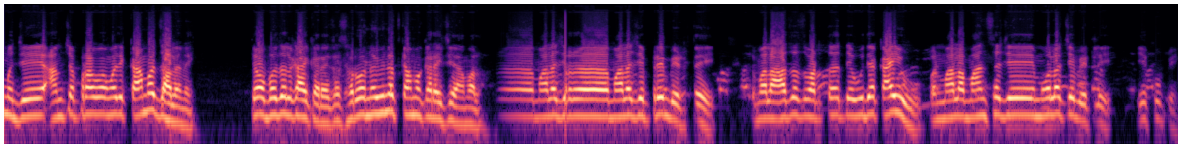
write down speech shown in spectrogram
म्हणजे आमच्या प्रभागामध्ये कामच झालं नाही. तेव्हा बदल काय करायचा? सर्व नवीनच कामं करायची आम्हाला. मला जे मला जे प्रेम भेटतंय तर मला आजच वाटतं ते उद्या काही होऊ पण मला माणसं जे मोलाचे भेटले हे खूप आहे.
